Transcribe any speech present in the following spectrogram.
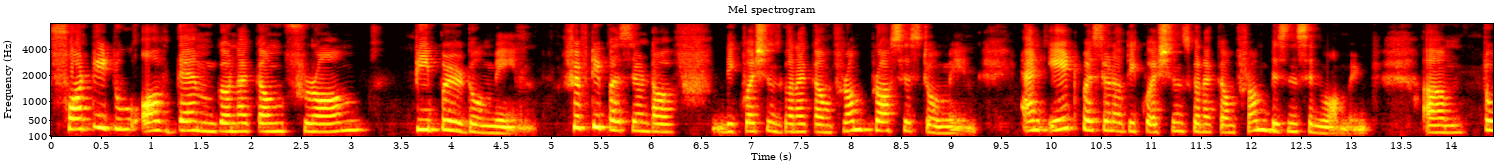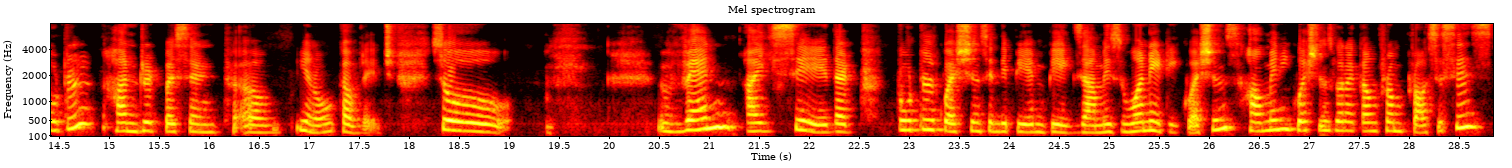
42 of them gonna come from people domain 50% of the questions gonna come from process domain and 8% of the questions gonna come from business environment. Um, total 100% uh, you know coverage. So when I say that total questions in the PMP exam is 180 questions, how many questions gonna come from processes?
